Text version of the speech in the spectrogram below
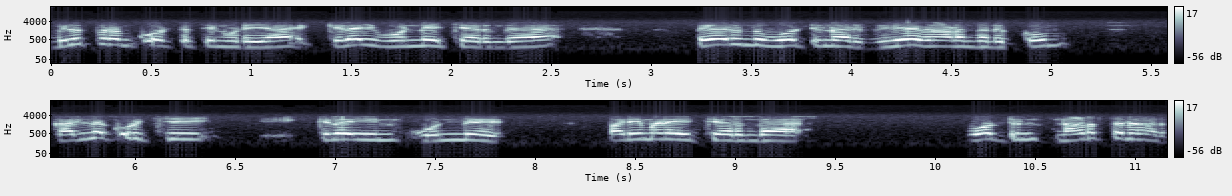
விழுப்புரம் கோட்டத்தினுடைய கிளை ஒன்னை சேர்ந்த பேருந்து ஓட்டுநர் விவேகானந்தனுக்கும் கள்ளக்குறிச்சி கிளையின் ஒன்று பணிமனையைச் சேர்ந்த ஓட்டு நடத்தினர்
